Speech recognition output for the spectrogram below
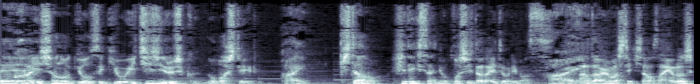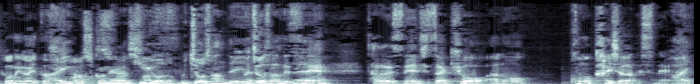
ええ会社の業績を著しく伸ばしている、はい。北野秀樹さんにお越しいただいております。はい。改めまして北野さんよろしくお願いいたします。はいよろしくお願いします。企業の部長さんで。いら部長さんですね。ただですね、実は今日、あの、この会社がですね、はい。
